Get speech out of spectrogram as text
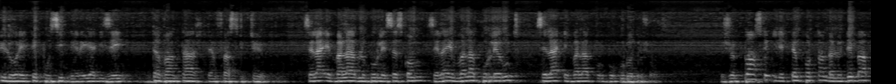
il aurait été possible de réaliser davantage d'infrastructures. Cela est valable pour les CESCOM, cela est valable pour les routes, cela est valable pour beaucoup d'autres choses. Je pense qu'il est important dans le débat,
